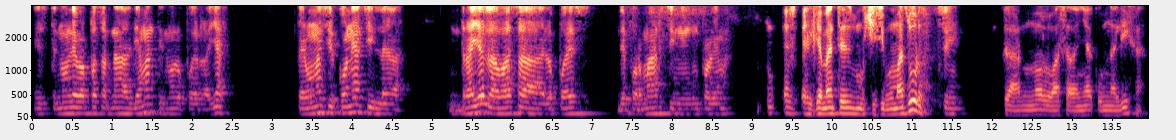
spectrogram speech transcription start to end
este, no le va a pasar nada al diamante, no lo puedes rayar. Pero una circonia, si la rayas, la vas a, lo puedes deformar sin ningún problema. El diamante es muchísimo más duro. Sí. Claro, no lo vas a dañar con una lija.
